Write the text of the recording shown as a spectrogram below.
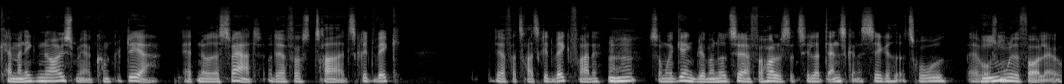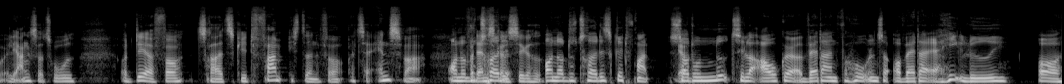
kan man ikke nøjes med at konkludere, at noget er svært, og derfor træder et skridt væk derfor træde et skridt væk fra det. Mm-hmm. Som regering bliver man nødt til at forholde sig til, at danskernes sikkerhed er troet, at vores Enig. mulighed for at lave alliancer er troet, og derfor træde et skridt frem, i stedet for at tage ansvar og når for danskernes det, sikkerhed. Og når du træder det skridt frem, så ja. er du nødt til at afgøre, hvad der er en forholdelse, og hvad der er helt lødig og,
